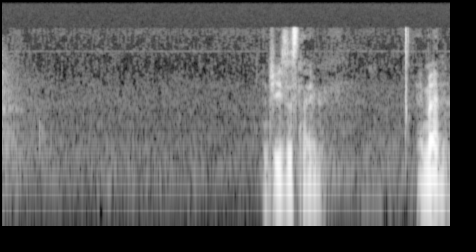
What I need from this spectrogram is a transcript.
In Jesus' name, amen.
